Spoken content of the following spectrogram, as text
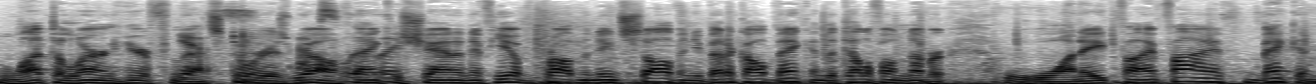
A lot to learn here from yes, that story as well. Absolutely. Thank you, Shannon. If you have a problem that needs solving, you better call Behnken. The telephone number, 1-855-BANKIN.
